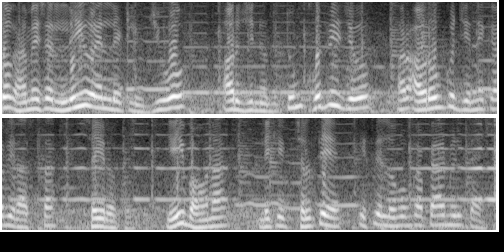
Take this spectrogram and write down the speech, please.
लोग हमेशा लिव एंड लेट लिव जियो और जीने। दो तुम खुद भी जियो और औरों को जीने का भी रास्ता सही रखो। यही भावना लेके चलते हैं, इसलिए लोगों का प्यार मिलता है।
